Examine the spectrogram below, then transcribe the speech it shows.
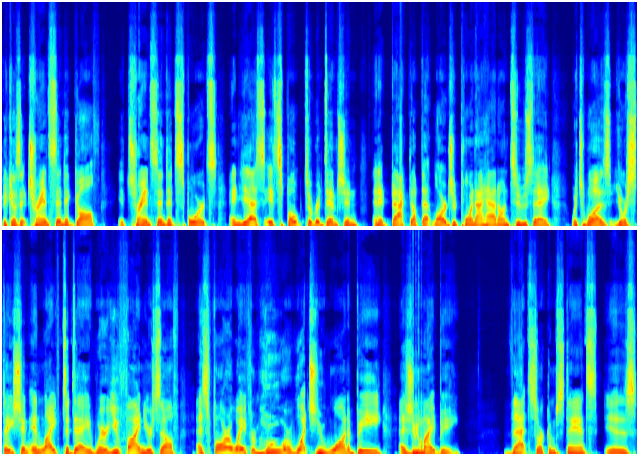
because it transcended golf. It transcended sports. And yes, it spoke to redemption and it backed up that larger point I had on Tuesday which was your station in life today, where you find yourself as far away from who or what you want to be as you might be, that circumstance is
